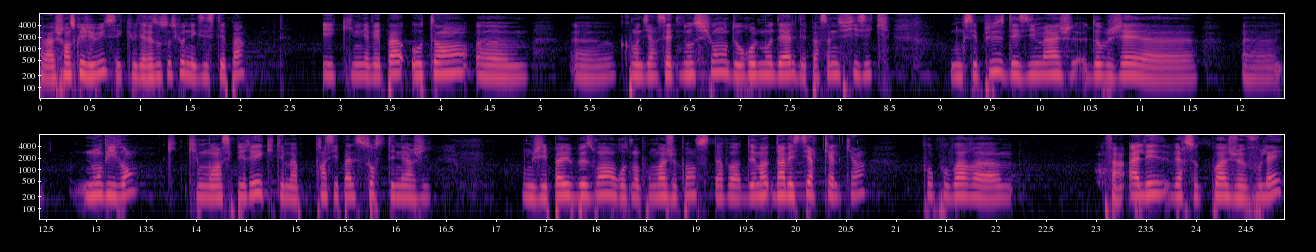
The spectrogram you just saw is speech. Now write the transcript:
la chance que j'ai eue, c'est que les réseaux sociaux n'existaient pas et qu'il n'y avait pas autant, euh, comment dire, cette notion de rôle modèle des personnes physiques. Donc, c'est plus des images d'objets non vivants qui, qui m'ont inspiré et qui étaient ma principale source d'énergie. Donc, j'ai pas eu besoin, heureusement pour moi, je pense, d'investir quelqu'un pour pouvoir enfin, aller vers ce quoi je voulais.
